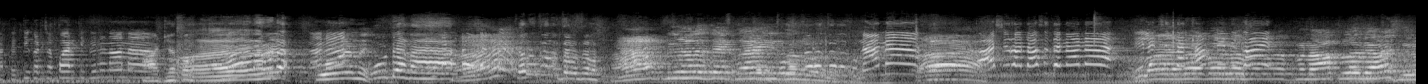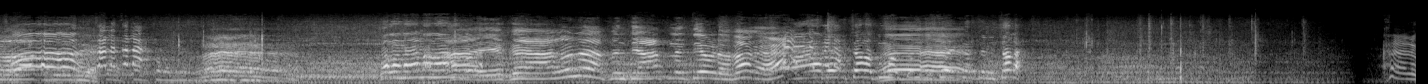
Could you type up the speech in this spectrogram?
आता तिकडच्या पार्टीत ना ना हा घ्या चला. नाना, उठा. नाना? उठा ना. चला चला चला आशीर्वाद असू द्या नाना. इलेक्शनला थांबले मी काय? पण आपला बी हो, आशीर्वाद हो, आपल्याला द्या. चला चला. चला ना ना ना हा, काय आलो ना पण ते आपलं तेवढं बघा हा? हा, चला तुम्हाला तुमची सोय करते मी चला. अरे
